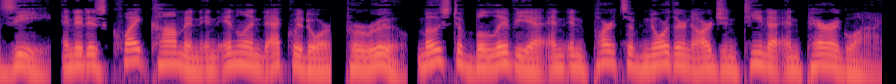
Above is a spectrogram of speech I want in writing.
z, and it is quite common in inland Ecuador, Peru, most of Bolivia and in parts of northern Argentina and Paraguay.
